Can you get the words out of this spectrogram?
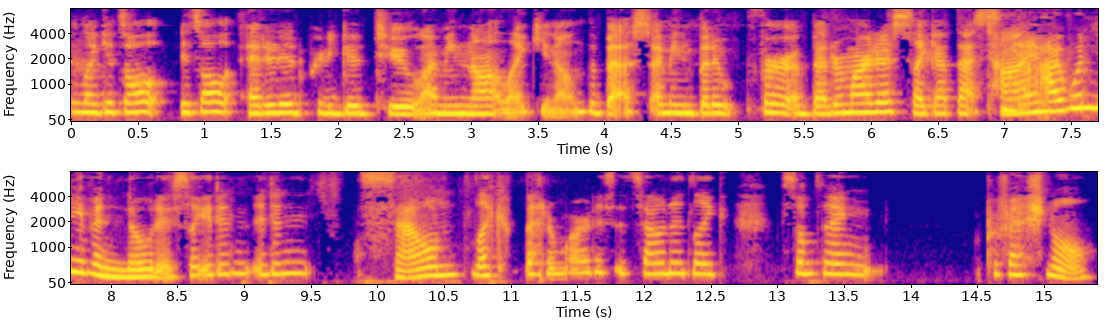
like it's all it's all edited pretty good too. I mean not like you know the best. I mean but it, for a bedroom artist like at that See, time i wouldn't even notice. Like it didn't it didn't sound like a bedroom artist. It sounded like something professional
